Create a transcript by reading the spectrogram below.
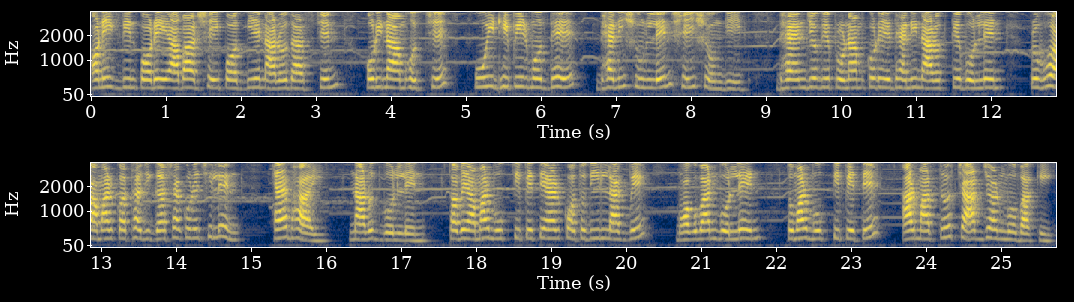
অনেক দিন পরে আবার সেই পথ দিয়ে নারদ আসছেন। হরিনাম হচ্ছে ওই ঢিপির মধ্যে ধ্যানী শুনলেন সেই সংগীত। ধ্যান যোগে প্রণাম করে ধ্যানী নারদকে বললেন, প্রভু আমার কথা জিজ্ঞাসা করেছিলেন? হ্যাঁ ভাই, নারদ বললেন, তবে আমার মুক্তি পেতে আর কতদিন লাগবে? ভগবান বললেন, তোমার মুক্তি পেতে আর মাত্র চার জন্ম বাকি।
